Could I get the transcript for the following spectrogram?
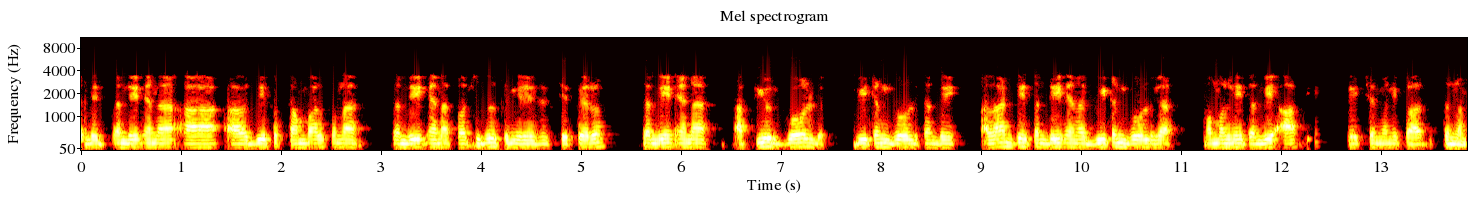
తండ్రి తండ్రి నేను ఆ దీప స్తంభాలకున్న తండ్రి నేను పరిశుద్ధత మీరు ఏదైతే చెప్పారు. తండ్రి నేను ఆ ప్యూర్ గోల్డ్ బీటన్ గోల్డ్ తండ్రి అలాంటి తండ్రి నేను బీటన్ గోల్డ్గా మమ్మల్ని తండ్రి ఆత్మని ప్రార్థిస్తున్నాం.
